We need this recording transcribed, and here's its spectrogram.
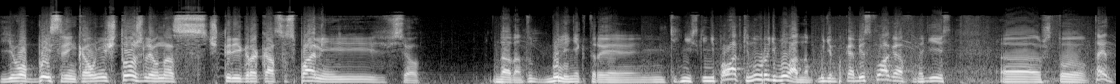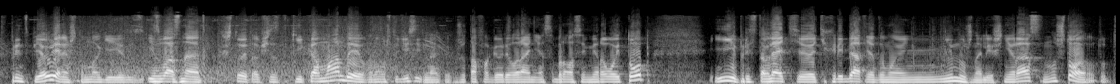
Его быстренько уничтожили. У нас 4 игрока с успами и все. Да, да, тут были некоторые технические неполадки. Ну, вроде бы ладно, будем пока без флагов. Надеюсь, э, что... Да, в принципе, я уверен, что многие из, из вас знают, что это вообще за такие команды, потому что действительно, как уже Тафа говорил ранее, собрался мировой топ. И представлять этих ребят, я думаю, не нужно лишний раз. Ну что, тут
